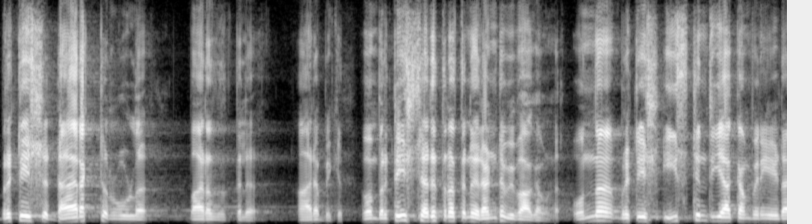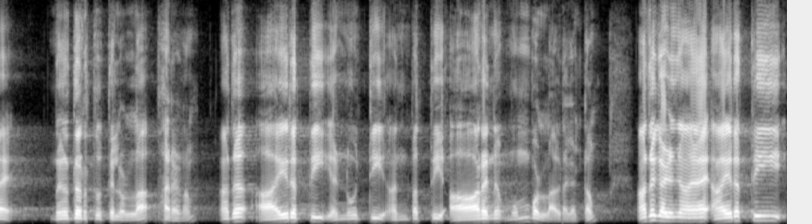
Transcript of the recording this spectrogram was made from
ബ്രിട്ടീഷ് ഡയറക്ട് റൂൾ ഭാരതത്തിൽ ആരംഭിക്കുന്നത്. അപ്പം ബ്രിട്ടീഷ് ചരിത്രത്തിന് രണ്ട് വിഭാഗമുണ്ട്. ഒന്ന് ബ്രിട്ടീഷ് ഈസ്റ്റ് ഇന്ത്യ കമ്പനിയുടെ നേതൃത്വത്തിലുള്ള ഭരണം. അത് ആയിരത്തി എണ്ണൂറ്റി അൻപത്തി ആറിന് മുമ്പുള്ള ഘട്ടം അത് കഴിഞ്ഞ ആയിരത്തി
